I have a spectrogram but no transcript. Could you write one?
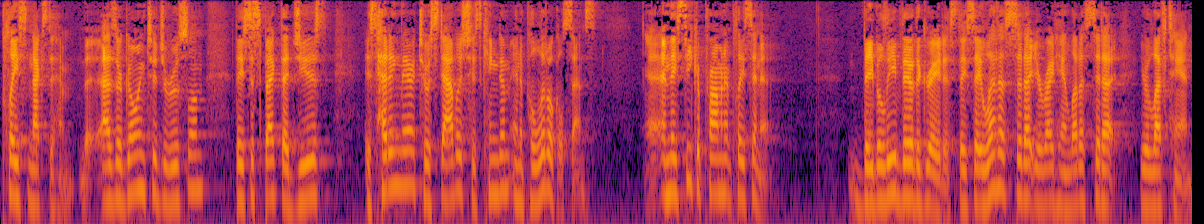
placed next to him. As they're going to Jerusalem, they suspect that Jesus is heading there to establish his kingdom in a political sense, and they seek a prominent place in it. They believe they're the greatest. They say, Let us sit at your right hand, let us sit at your left hand.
